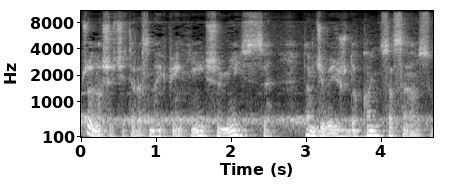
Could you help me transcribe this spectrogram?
Przenoszę cię teraz na najpiękniejsze miejsce, tam gdzie będziesz do końca sensu.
